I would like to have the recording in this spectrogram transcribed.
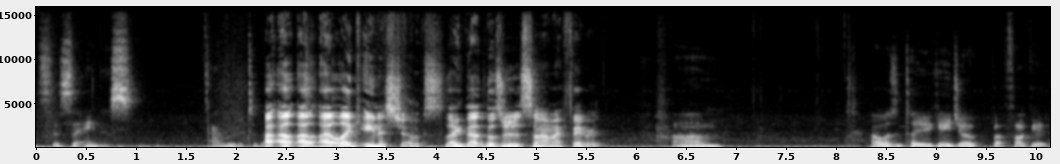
It's, it's the anus. I alluded to that. I, I, I like anus jokes. Like that. Those are some of my favorite. Um, I wasn't tell you a gay joke, but fuck it.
